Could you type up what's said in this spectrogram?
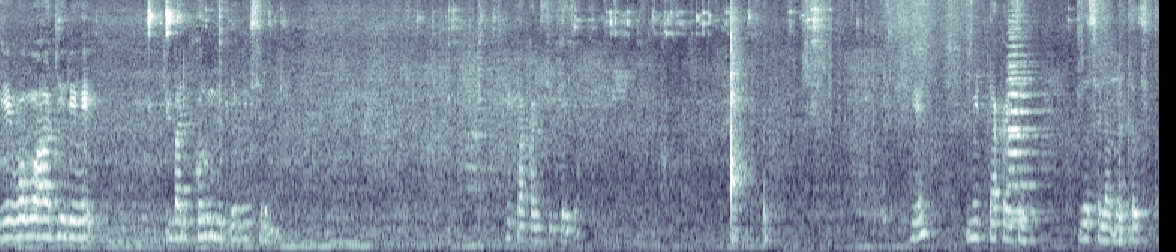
हे ओवा जिरे बारीक करून घेतले मिक्सरमध्ये. हे टाकायचे त्याच्यात. हे मीठ टाकायचं जसं लागेल तसं.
